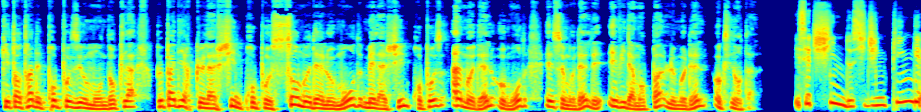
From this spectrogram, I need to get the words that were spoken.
qui est en train d'être proposé au monde. Donc là, on peut pas dire que la Chine propose son modèle au monde, mais la Chine propose un modèle au monde, et ce modèle n'est évidemment pas le modèle occidental. Et cette Chine de Xi Jinping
